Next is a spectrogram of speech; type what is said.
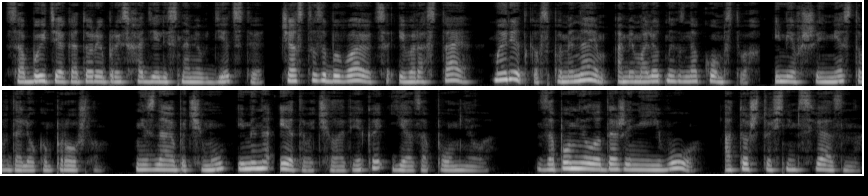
События, которые происходили с нами в детстве, часто забываются, и, вырастая, мы редко вспоминаем о мимолетных знакомствах, имевшие место в далеком прошлом. Не знаю почему, именно этого человека я запомнила. Запомнила даже не его, а то, что с ним связано,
